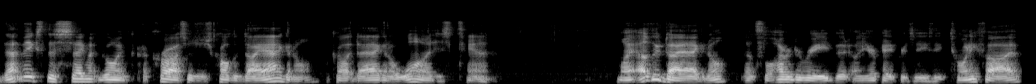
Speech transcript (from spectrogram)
That makes this segment going across, which is called a diagonal, we call it diagonal 1, is 10. My other diagonal, that's a little hard to read, but on your paper it's easy, 25.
